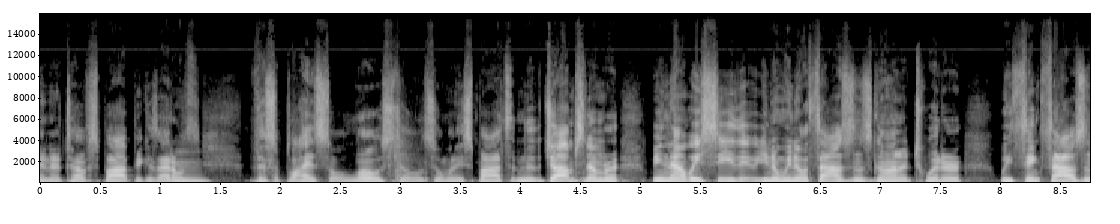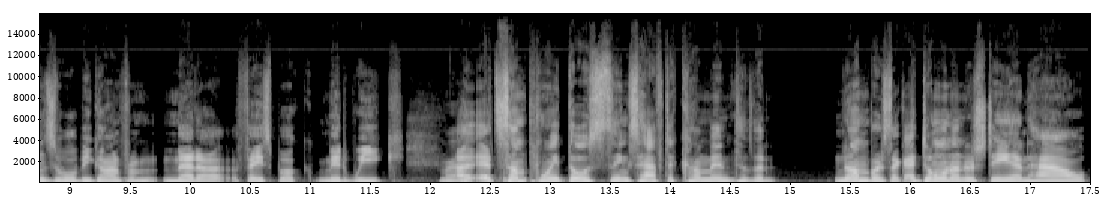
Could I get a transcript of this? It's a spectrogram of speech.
in a tough spot because I don't. The supply is so low still in so many spots, and the jobs number. I mean, now we see that you know we know thousands gone at Twitter. We think thousands will be gone from Meta, Facebook midweek. Right. Uh, at some point, those things have to come into the numbers. Like I don't understand how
